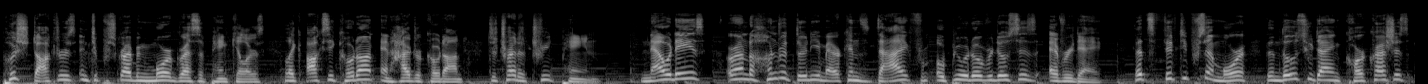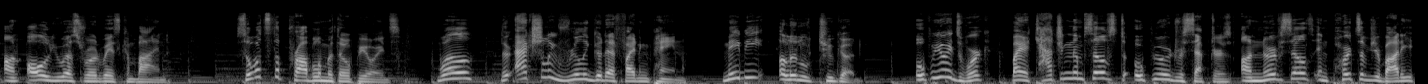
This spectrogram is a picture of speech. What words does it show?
pushed doctors into prescribing more aggressive painkillers like oxycodone and hydrocodone to try to treat pain. Nowadays, around 130 Americans die from opioid overdoses every day. That's 50% more than those who die in car crashes on all US roadways combined. So what's the problem with opioids? Well, they're actually really good at fighting pain. Maybe a little too good. Opioids work by attaching themselves to opioid receptors on nerve cells in parts of your body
